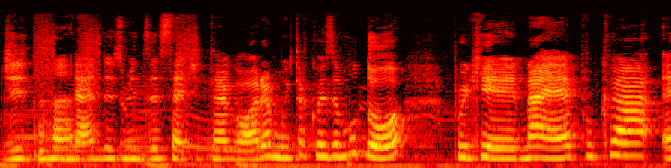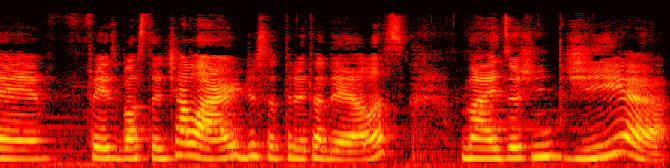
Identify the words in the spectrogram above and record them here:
De uhum. né, 2017 até agora, muita coisa mudou. Porque na época é, fez bastante alarde essa treta delas. Mas hoje em dia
